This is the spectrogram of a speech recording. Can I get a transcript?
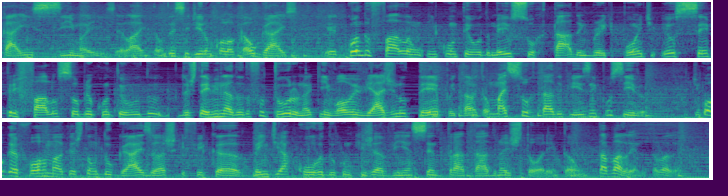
cair em cima e sei lá, então decidiram colocar o gás. E quando falam em conteúdo meio surtado em Breakpoint, eu sempre falo sobre o conteúdo do Exterminador do Futuro, né, que envolve viagem no tempo e tal. Então mais surtado que isso é impossível. De qualquer forma, a questão do gás eu acho que fica bem de acordo com o que já vinha sendo tratado na história. Então tá valendo, tá valendo.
